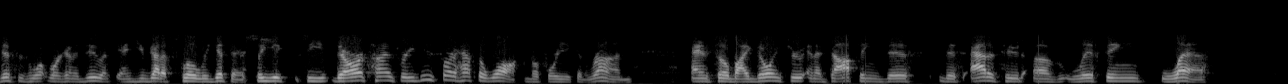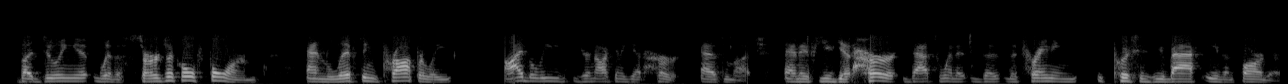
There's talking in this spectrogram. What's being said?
this is what we're going to do, and, and you've got to slowly get there. So you see, there are times where you do sort of have to walk before you can run. And so by going through and adopting this this attitude of lifting less, but doing it with a surgical form and lifting properly, I believe you're not going to get hurt as much. And if you get hurt, that's when it, the the training pushes you back even farther.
